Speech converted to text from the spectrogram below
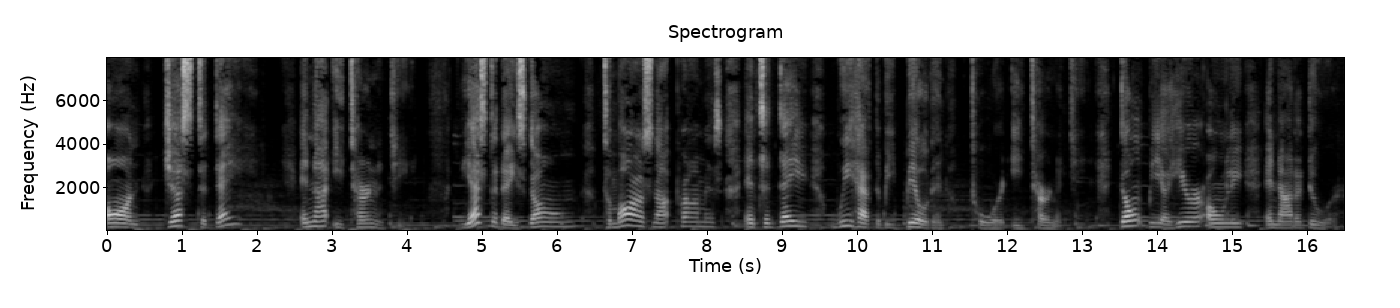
on just today and not eternity? Yesterday's gone, tomorrow's not promised, and today we have to be building toward eternity. Don't be a hearer only and not a doer.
